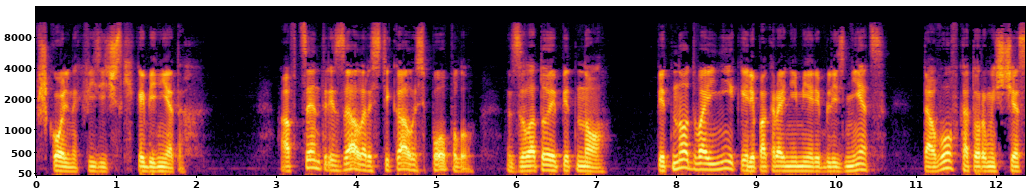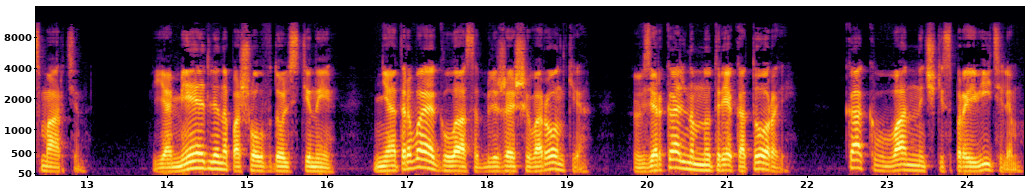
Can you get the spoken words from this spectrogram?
в школьных физических кабинетах. А в центре зала растекалось по полу золотое пятно, пятно-двойник или, по крайней мере, близнец того, в котором исчез Мартин. Я медленно пошел вдоль стены, не отрывая глаз от ближайшей воронки, в зеркальном нутре которой, как в ванночке с проявителем,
